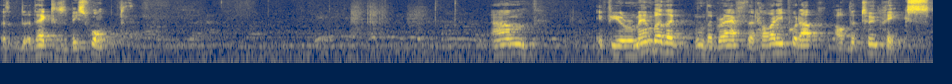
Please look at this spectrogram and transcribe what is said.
the detectors would be swamped. Um, if you remember the, the graph that Heidi put up of the two peaks,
